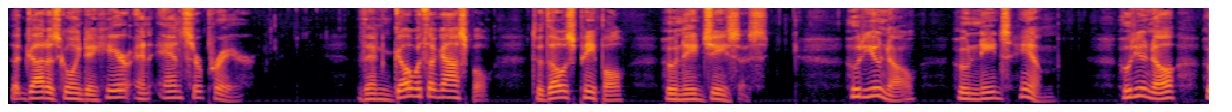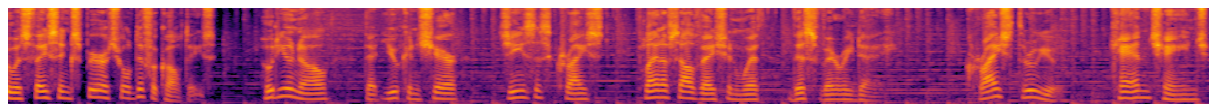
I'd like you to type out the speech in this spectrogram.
that God is going to hear and answer prayer. Then go with the gospel to those people who need Jesus. Who do you know who needs Him? Who do you know who is facing spiritual difficulties? Who do you know that you can share Jesus Christ's plan of salvation with this very day? Christ through you can change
